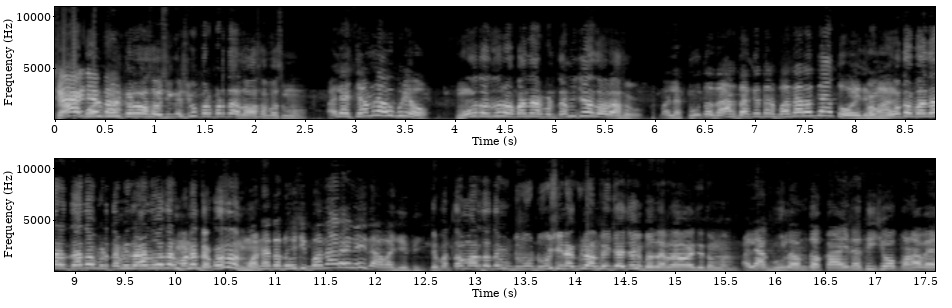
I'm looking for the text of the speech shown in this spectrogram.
ક્યાં બોલ બોલ કરો છો? કે શું પર પડતા છો છો બસમાં? અલ્યા ચમડા ઉપડ્યો. હું તો દૂરો બજાર પણ તમે ક્યાં દોરા છો? એટલે તું તો ધાર ધકે તાર બજાર જ જાતો હોય પણ હું તો બજાર જ જતો પણ તમે ધાર દો તાર મને ધકો છો મને તો ડોશી બજારે નહીં જવા જતી. તે પણ તમાર તો તમે ડોશી ના ગુલામ થઈ જાય છે બજાર આવવા છે તમને અલ્યા ગુલામ તો કાંઈ નથી છો પણ હવે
